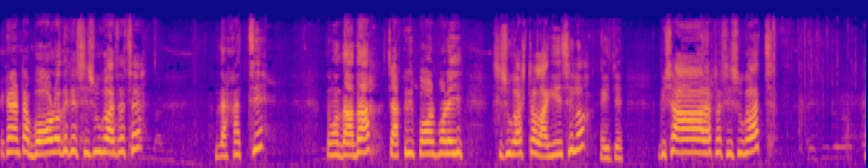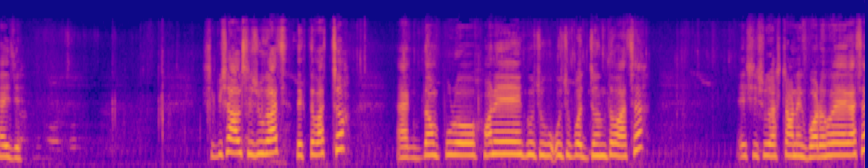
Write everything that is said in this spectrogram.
এখানে একটা বড় দেখে শিশু গাছ আছে। দেখাচ্ছি। তোমার দাদা চাকরি পাওয়ার পরে এই শিশু গাছটা লাগিয়েছিল। এই যে বিশাল একটা শিশু গাছ। এই যে বিশাল শিশু গাছ দেখতে পাচ্ছ? একদম পুরো অনেক উঁচু উঁচু পর্যন্ত আছে। এই শিশু গাছটা অনেক বড় হয়ে গেছে।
